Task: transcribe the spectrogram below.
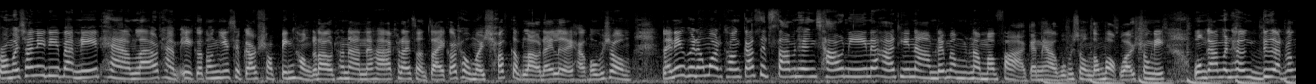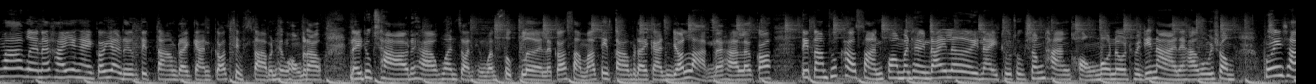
โปรโมชั่นดีๆแบบนี้แถมแล้วแถมอีกก็ต้อง 29ช้อปปิ้งของเราเท่านั้นนะคะ ใครสนใจก็โทรมาช็อปกับเราได้เลยค่ะคุณผู้ชม และนี่คือทั้งหมดของ90สามบันเทิงเช้านี้นะคะ ที่น้ำได้มานำมาฝากกันค่ะคุณผู้ชมต้องบอกว่าช่วงนี้ วงการบันเทิงเดือดมากๆเลยนะคะ ยังไงก็อย่าลืมติดตามรายการก็สิบสาบันเทิงของเรา ในทุกเช้านะคะ วันจันทร์ถึงวันศุกร์เลย แล้วก็สามารถติดตามรายการย้อนหลังนะคะ แล้วก็ติดตามทุกข่าวสารความบันเทิงได้เลยในทุกๆช่องทางของ Mono 29นะคะคุณผู้ชมพรุ่งนี้เช้า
